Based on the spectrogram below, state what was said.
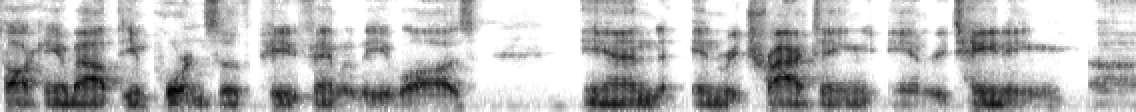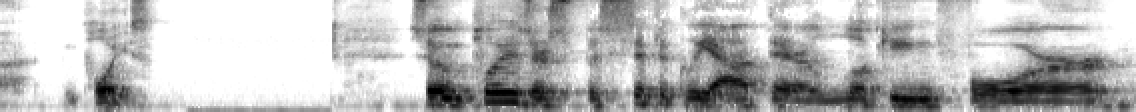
talking about the importance of paid family leave laws and in retracting and retaining uh, employees. So employees are specifically out there looking for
